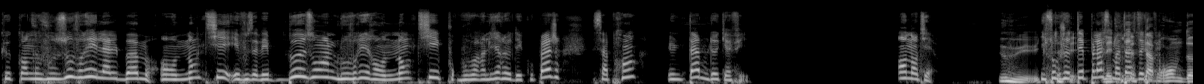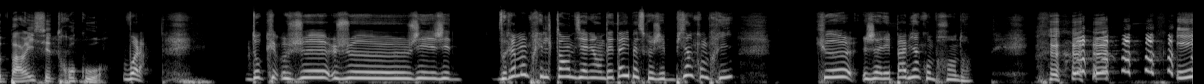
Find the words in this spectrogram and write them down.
que quand vous ouvrez l'album en entier et vous avez besoin de l'ouvrir en entier pour pouvoir lire le découpage, ça prend une table de café. En entière. Oui, oui, Il faut que je déplace Les ma tasse de café. table ronde de Paris, c'est trop court. Voilà. Donc je j'ai vraiment pris le temps d'y aller en détail parce que j'ai bien compris que j'allais pas bien comprendre. Et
